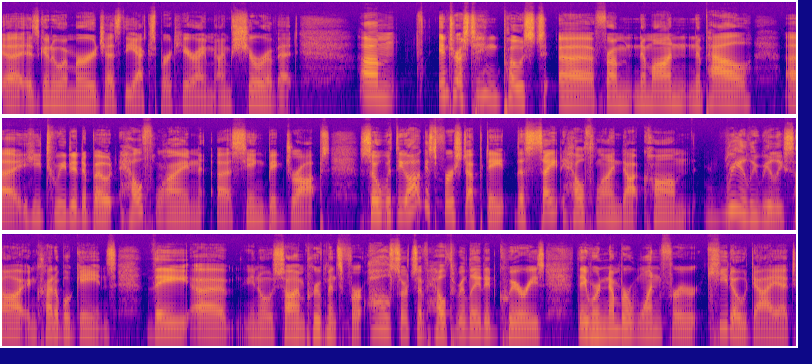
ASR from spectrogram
uh, is going to emerge as the expert here. I'm I'm sure of it. Um, interesting post uh, from Naman Nepal uh, he tweeted about Healthline uh, seeing big drops. So, with the August 1st update, the site healthline.com really, really saw incredible gains. They, uh, you know, saw improvements for all sorts of health related queries. They were number one for keto diet,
